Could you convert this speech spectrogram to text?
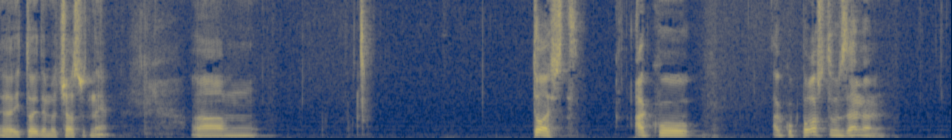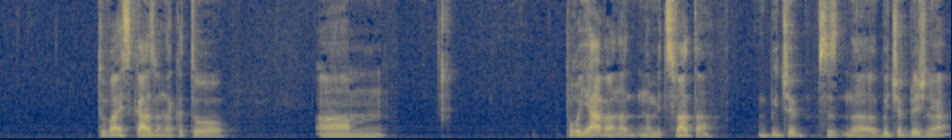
е, и той да има част от нея. Тоест, ако, ако просто вземем това изказване като ам, проява на, на мицвата, обича, ближния,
